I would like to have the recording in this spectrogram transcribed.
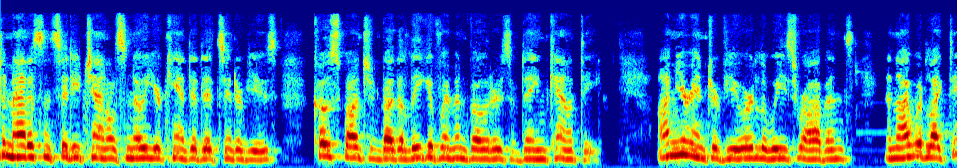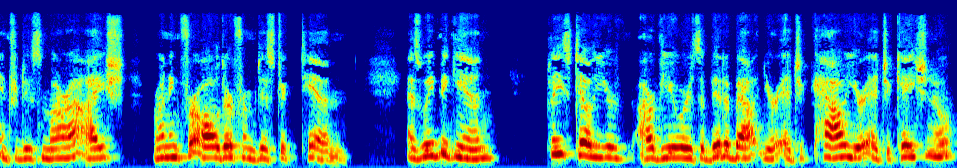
to Madison City Channel's Know Your Candidates interviews, co-sponsored by the League of Women Voters of Dane County. I'm your interviewer, Louise Robbins, and I would like to introduce Mara Eisch, running for Alder from District 10. As we begin, please tell your, our viewers a bit about your how your educational,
